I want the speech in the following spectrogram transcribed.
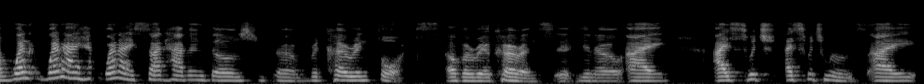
when when i when i start having those uh, recurring thoughts of a recurrence uh, you know i i switch i switch moods. I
